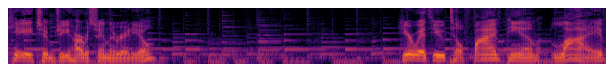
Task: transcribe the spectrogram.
KHMG Harvest Family Radio. Here with you till 5 p.m. live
